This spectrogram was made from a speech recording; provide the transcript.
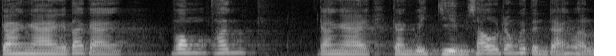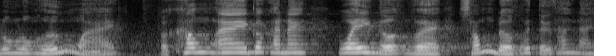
càng ngày người ta càng vong thân càng ngày càng bị chìm sâu trong cái tình trạng là luôn luôn hướng ngoại. Và không ai có khả năng quay ngược về sống được với tự thân này.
